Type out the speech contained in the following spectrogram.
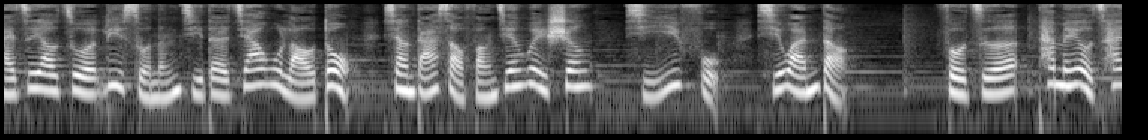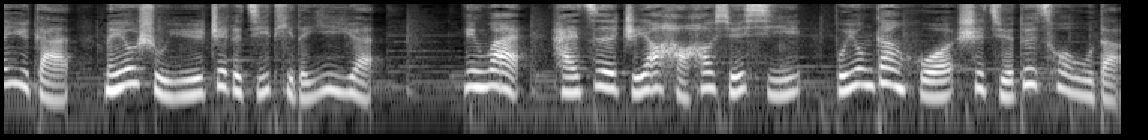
孩子要做力所能及的家务劳动，像打扫房间卫生、洗衣服、洗碗等，否则他没有参与感，没有属于这个集体的意愿。另外，孩子只要好好学习，不用干活是绝对错误的。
